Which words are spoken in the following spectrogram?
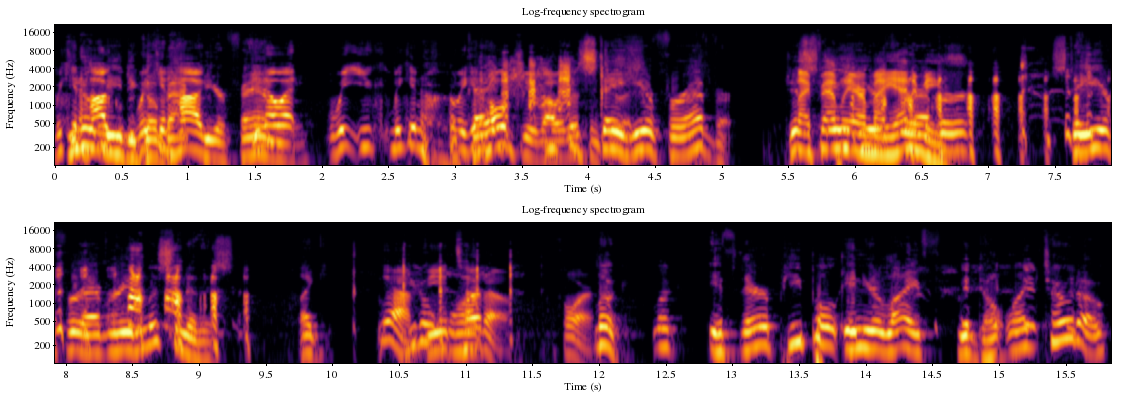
we can hug. need we can hug. to your You know what? We you, we can we can hold you while we can listen stay to it. here forever. Just My family are here my enemies. stay here forever and listen to this. Like, Yeah, you don't via want- Toto. Four. Look, look. If there are people in your life who don't like Toto,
